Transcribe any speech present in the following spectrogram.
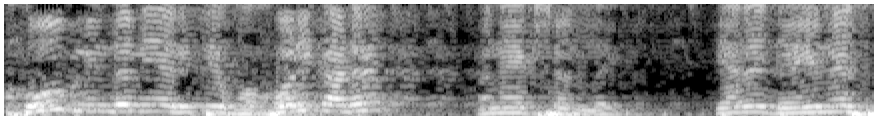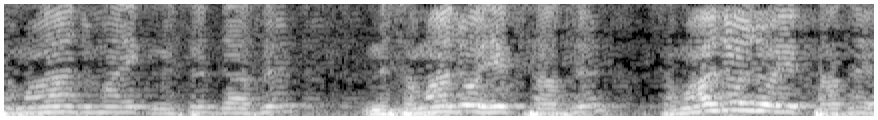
ખૂબ નિંદનીય રીતે વખોડી કાઢે અને એક્શન લે. ત્યારે જઈને સમાજમાં એક મેસેજ જશે અને સમાજો એક થશે, સમાજો જો એક થશે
